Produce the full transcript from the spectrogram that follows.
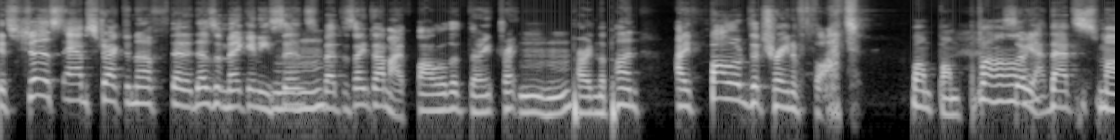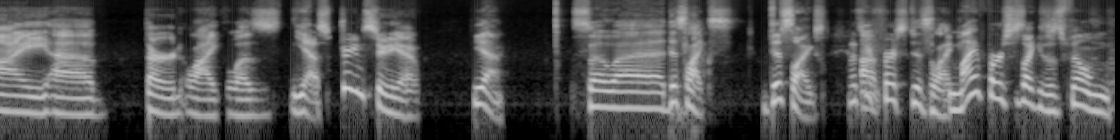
It's just abstract enough that it doesn't make any sense, Mhm. but at the same time, I follow the train. Tra- Mm-hmm. pardon the pun. I followed the train of thought. Bum, bum, bum. So yeah, that's my uh third like was Yes. Dream Studio. Yeah. So uh dislikes. Dislikes. What's your Um, first dislike? my first dislike is this film.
